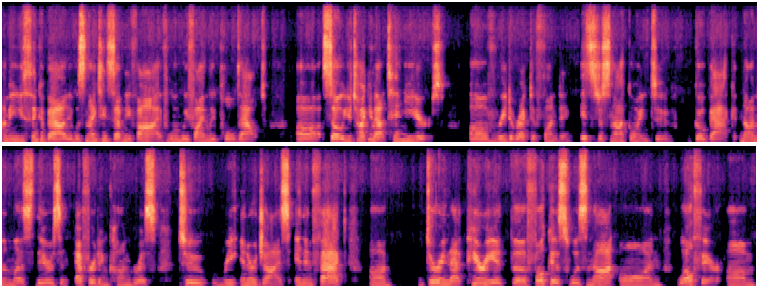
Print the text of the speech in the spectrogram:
I mean, you think about it was 1975 when we finally pulled out. Uh, so you're talking about 10 years of redirected funding. It's just not going to go back, not unless there's an effort in Congress to re energize. And in fact, uh, during that period, the focus was not on welfare. Um,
